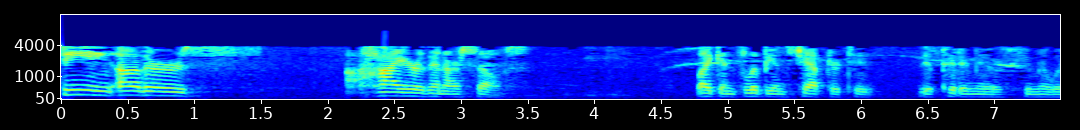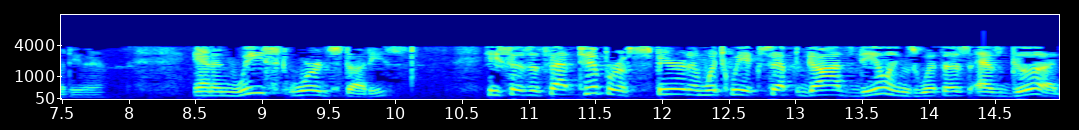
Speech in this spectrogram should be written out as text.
seeing others higher than ourselves. Like in Philippians chapter 2, the epitome of humility there. And in Wuest word studies, he says it's that temper of spirit in which we accept God's dealings with us as good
